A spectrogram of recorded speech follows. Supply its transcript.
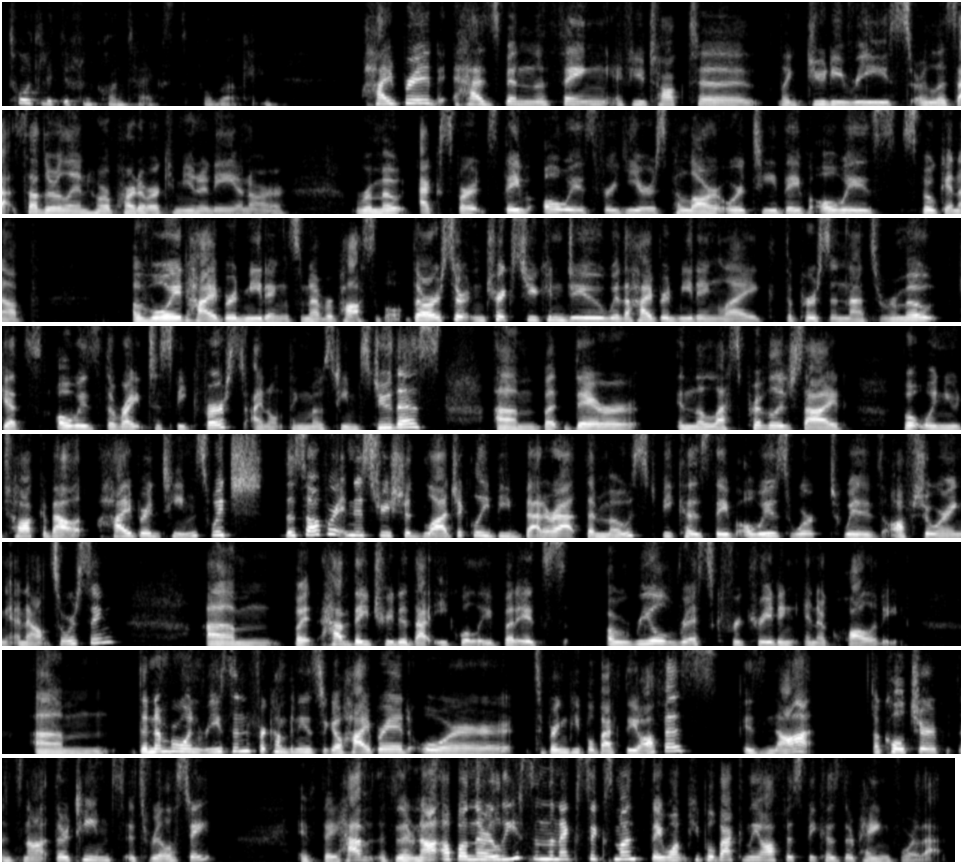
totally different context for working. Hybrid has been the thing if you talk to like Judy Rees or Lisette Sutherland, who are part of our community and our remote experts, they've always, for years, Pilar Orti, they've always spoken up avoid hybrid meetings whenever possible. There are certain tricks you can do with a hybrid meeting, like the person that's remote gets always the right to speak first. I don't think most teams do this, um, but they're in the less privileged side. But when you talk about hybrid teams, which the software industry should logically be better at than most because they've always worked with offshoring and outsourcing. Um, but have they treated that equally? But it's a real risk for creating inequality. Um, the number one reason for companies to go hybrid or to bring people back to the office is not a culture, it's not their teams, it's real estate. If they have if they're not up on their lease in the next 6 months they want people back in the office because they're paying for that.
